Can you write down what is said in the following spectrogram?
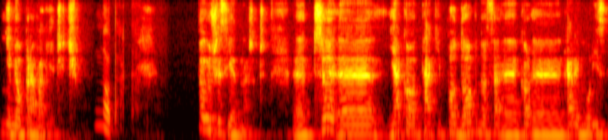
nie miał prawa wiedzieć. No tak. To już jest jedna rzecz. E, czy e, jako taki podobno e, Kary Mullis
